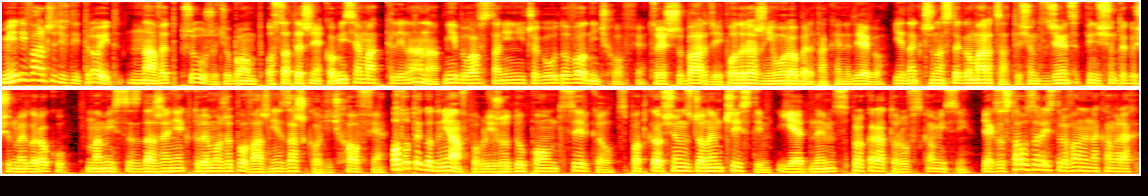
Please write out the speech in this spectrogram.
Mieli walczyć w Detroit, nawet przy użyciu bomb. Ostatecznie komisja McClellana nie była w stanie niczego udowodnić Hoffie, co jeszcze bardziej podrażniło Roberta Kennedy'ego. Jednak 13 marca 1957 roku ma miejsce zdarzenie, które może poważnie zaszkodzić Hoffie. Oto tego dnia w pobliżu DuPont Circle spotkał się z Johnem Chistim, jednym z prokuratorów z komisji. Jak zostało zarejestrowane na kamerach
